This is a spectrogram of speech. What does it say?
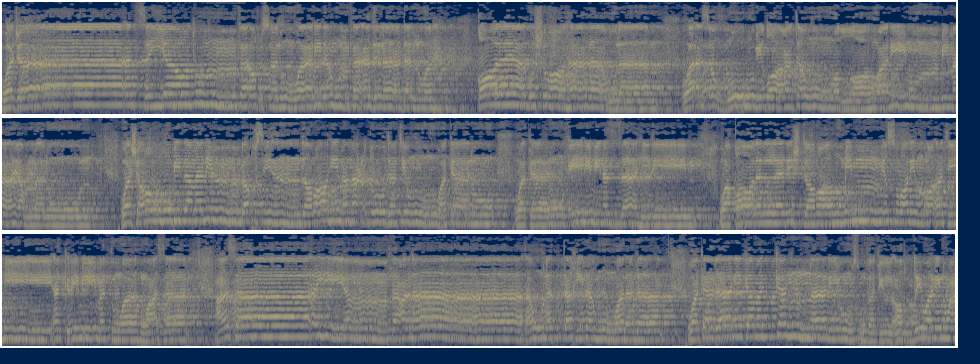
وجاءت سيارة فأرسلوا واردهم فأدلى دلوه. قال يا بشرى هذا غلام وأسروه بضاعة والله عليم بما يعملون. وشروه بثمن بخس دراهم معدودة وكانوا وكانوا فيه من الزاهدين. وقال الذي اشتراه من مصر لامرأته أكرمي مثواه عسى عسى أن ينفعنا أو نتخذه ولدا. وكذلك مكنا ليوسف في الأرض ولنعلمه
